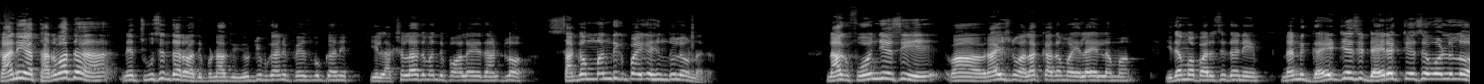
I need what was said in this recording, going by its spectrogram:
కానీ ఆ తర్వాత నేను చూసిన తర్వాత ఇప్పుడు నాకు యూట్యూబ్ కానీ ఫేస్బుక్ కానీ ఈ లక్షలాది మంది ఫాలో అయ్యే దాంట్లో సగం మందికి పైగా హిందువులే ఉన్నారు. నాకు ఫోన్ చేసి "వా, రాయేష్ నువ్వు అలా కదమ్మా ఇలా వెళ్ళమ్మా ఇదమ్మా పరిస్థితి అని నన్ను గైడ్ చేసి డైరెక్ట్ చేసే వాళ్ళలో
